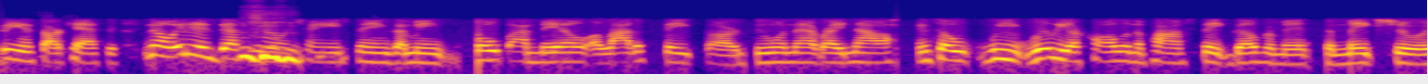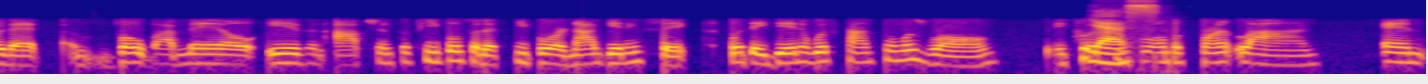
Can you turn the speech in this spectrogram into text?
being sarcastic. No, it is definitely going to change things. I mean, vote by mail. A lot of states are doing that right now, and so we really are calling upon state governments to make sure that uh, vote by mail is an option for people, so that people are not getting sick. What they did in Wisconsin was wrong. They put Yes. people on the front line. And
